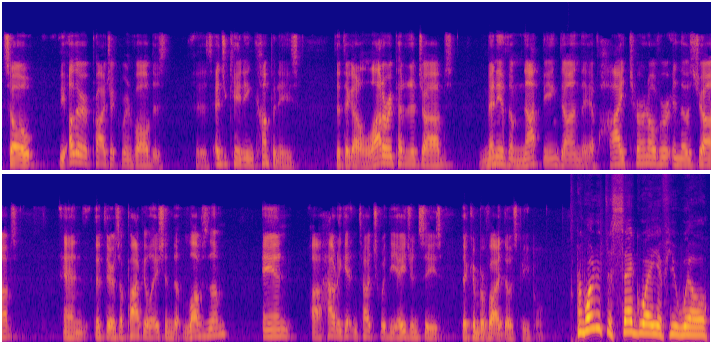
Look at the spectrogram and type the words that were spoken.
So the other project we're involved is is educating companies that they got a lot of repetitive jobs, many of them not being done. They have high turnover in those jobs, and that there's a population that loves them, and uh, how to get in touch with the agencies that can provide those people. I wanted to segue, if you will,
